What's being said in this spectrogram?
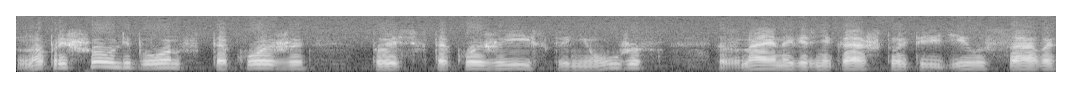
Но пришел ли бы он в такой же, то есть в такой же искренний ужас, зная наверняка, что опередил Исава,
